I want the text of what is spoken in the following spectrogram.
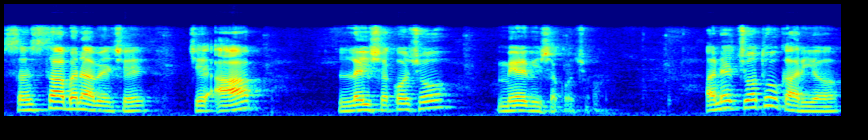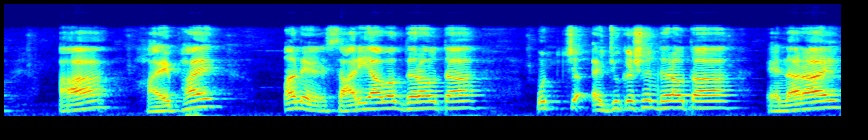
સંસ્થા બનાવે છે, જે આપ લઈ શકો છો, મેળવી શકો છો. અને ચોથું કાર્ય, આ હાઈફાઈ અને સારી આવક ધરાવતા, ઉચ્ચ એજ્યુકેશન ધરાવતા, NRI,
